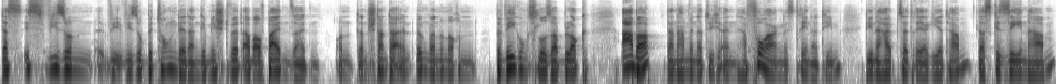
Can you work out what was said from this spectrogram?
das ist wie so ein wie, wie so Beton, der dann gemischt wird, aber auf beiden Seiten. Und dann stand da irgendwann nur noch ein bewegungsloser Block. Aber dann haben wir natürlich ein hervorragendes Trainerteam, die in der Halbzeit reagiert haben, das gesehen haben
